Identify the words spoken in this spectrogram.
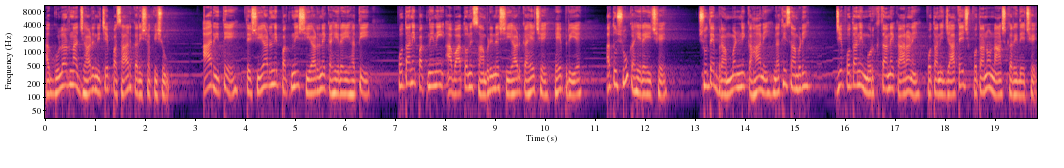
આ ગુલરના ઝાડ નીચે પસાર કરી શકીશું. આ રીતે તે શિયાળની પત્ની શિયાળને કહી રહી હતી પોતાની પત્નીની આ વાતોને સાંભળીને શિયાળ કહે છે, હે પ્રિય, આ તું શું કહી રહી છે? શું તે બ્રાહ્મણની કહાની નથી સાંભળી, જે પોતાની મૂર્ખતાને કારણે પોતાની જાતે જ પોતાનો નાશ કરી દે છે?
